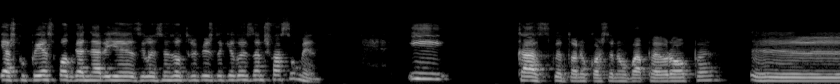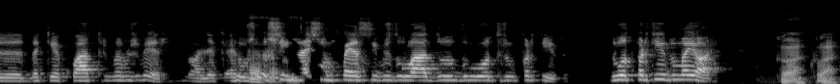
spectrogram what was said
E acho que o PS pode ganhar as eleições outra vez daqui a dois anos facilmente. E caso o António Costa não vá para a Europa, uh, daqui a quatro vamos ver. Olha, os, os sinais são péssimos do lado do outro partido, do outro partido maior. Claro, claro.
